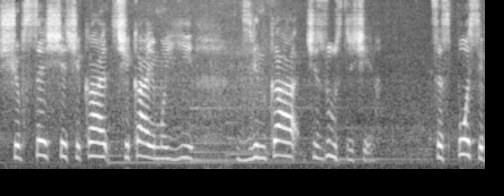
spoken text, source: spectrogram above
що все ще чекає, чекаємо її дзвінка чи зустрічі. Це спосіб,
